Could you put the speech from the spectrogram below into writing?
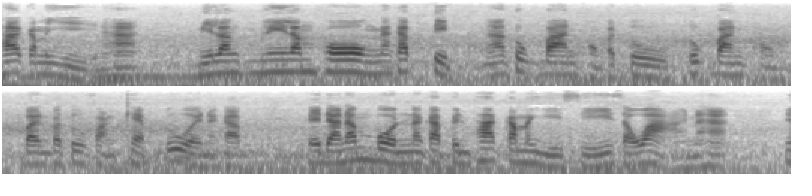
ผ้ากำมะหยี่นะฮะมีลำมีลำโพงนะครับติดนะทุกบานของประตู ทุกบานของบานประตูฝั่งแคบด้วยนะครับเพดานด้านบนนะครับเป็นผ้ากำมะหยี่สีสว่างนะฮะใน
